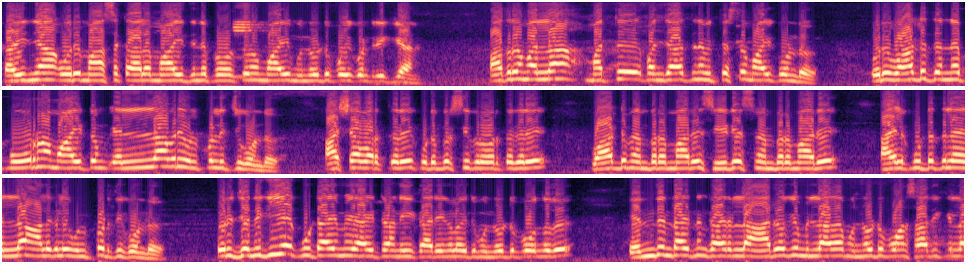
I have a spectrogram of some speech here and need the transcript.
കഴിഞ്ഞ ഒരു മാസക്കാലമായി ഇതിന്റെ പ്രവർത്തനവുമായി മുന്നോട്ട് പോയിക്കൊണ്ടിരിക്കുകയാണ്. മാത്രമല്ല മറ്റ് പഞ്ചായത്തിനെ വ്യത്യസ്തമായിക്കൊണ്ട് ഒരു വാർഡിൽ തന്നെ പൂർണമായിട്ടും എല്ലാവരെയും ഉൾക്കൊള്ളിച്ചുകൊണ്ട് ആശാ വർക്കർ കുടുംബശ്രീ പ്രവർത്തകർ വാർഡ് മെമ്പർമാർ സി ഡി എസ് മെമ്പർമാർ അയൽക്കൂട്ടത്തിലെ എല്ലാ ആളുകളെയും ഉൾപ്പെടുത്തിക്കൊണ്ട് ഒരു ജനകീയ കൂട്ടായ്മയായിട്ടാണ് ഈ കാര്യങ്ങളുമായിട്ട് മുന്നോട്ട് പോകുന്നത്. എന്തുണ്ടായിട്ടും കാര്യമില്ല ആരോഗ്യമില്ലാതെ മുന്നോട്ട് പോകാൻ സാധിക്കില്ല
